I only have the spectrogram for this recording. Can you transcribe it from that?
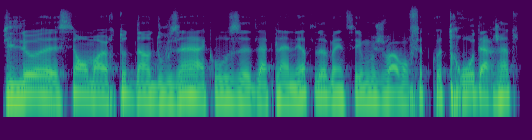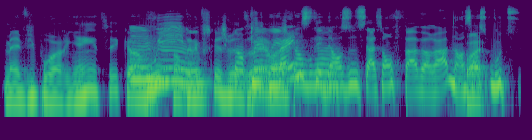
Puis là, si on meurt tous dans 12 ans à cause de la planète, là, ben, tu sais, moi, je vais avoir fait quoi? Trop d'argent toute ma vie pour rien, tu sais, comme. Oui. Comprenez-vous ce que je veux dire? Même si tu es dans une situation favorable, dans le Ouais. sens où tu- ce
